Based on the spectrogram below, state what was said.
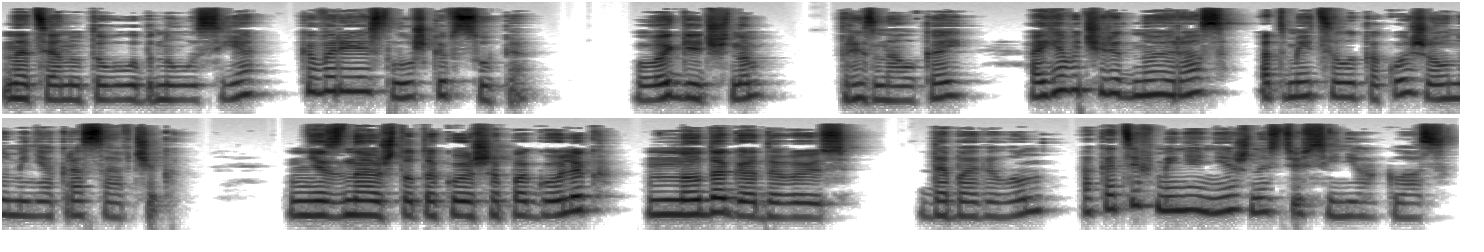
Натянуто улыбнулась я, ковыряясь ложкой в супе. «Логично», – признал Кай, а я в очередной раз отметила, какой же он у меня красавчик. «Не знаю, что такое шапоголик, но догадываюсь». – добавил он, окатив меня нежностью синих глаз.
